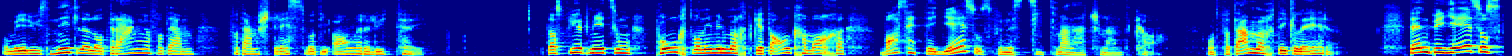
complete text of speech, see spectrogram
und wir uns nicht drängen von dem, von dem Stress, den die anderen Leute haben. Das führt mich zum Punkt, wo ich mir Gedanken machen möchte, was hätte Jesus für ein Zeitmanagement gehabt? Und von dem möchte ich lernen. Denn bei Jesus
